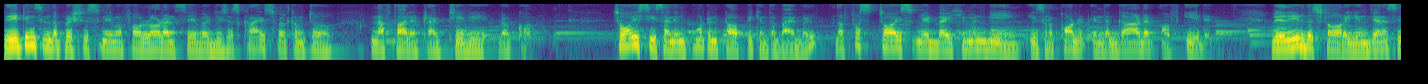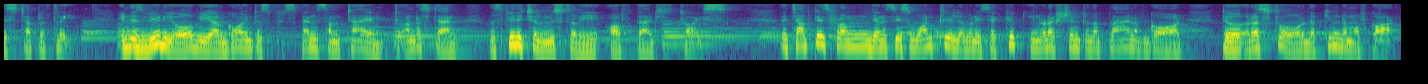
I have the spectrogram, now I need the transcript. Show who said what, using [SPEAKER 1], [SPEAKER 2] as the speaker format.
[SPEAKER 1] Greetings in the precious name of our Lord and Savior Jesus Christ. Welcome to NaphtaliTribeTV.com. Choice is an important topic in the Bible. The first choice made by a human being is recorded in the Garden of Eden. We read the story in Genesis chapter 3. In this video, we are going to sp- spend some time to understand the spiritual mystery of that choice. The chapters from Genesis 1 to 11 is a quick introduction to the plan of God to restore the kingdom of God.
